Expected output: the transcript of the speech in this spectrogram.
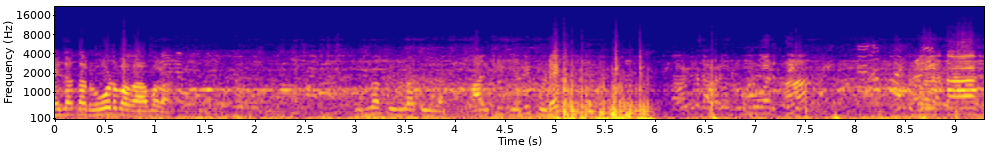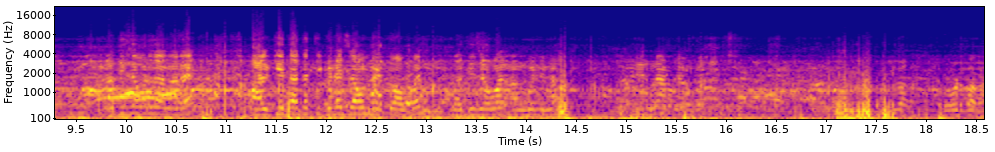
काय आता रोड बघा बघा. पूर्ण पिवला पिवला पालखी गेली पुढे. रूमवरती. आणि आता नदीजवळ जाणार आहे. पालखीत आता तिकडेच जाऊन भेटू आपण. नदीजवळ आंघोलीला फिरणं आपल्याबरोबर बघा रोड बघा.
